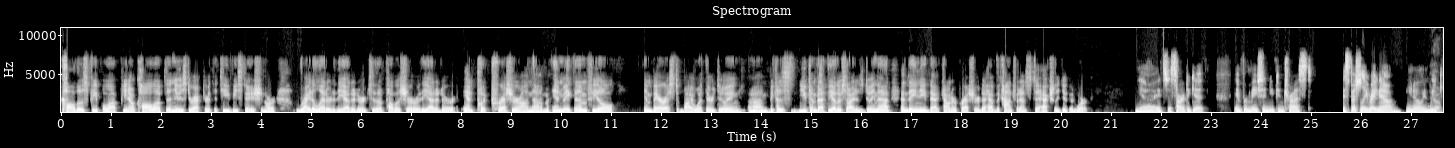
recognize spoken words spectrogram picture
call those people up, you know, call up the news director at the TV station or write a letter to the editor, to the publisher or the editor and put pressure on them and make them feel embarrassed by what they're doing um, because you can bet the other side is doing that and they mm. need that counter pressure to have the confidence to actually do good work. Yeah, it's just hard to get information you can trust, especially right now, you know, in week yeah.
